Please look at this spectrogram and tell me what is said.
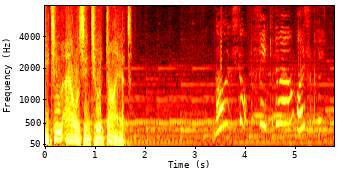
72 hours into a diet. Don't stop thinking about ice cream.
